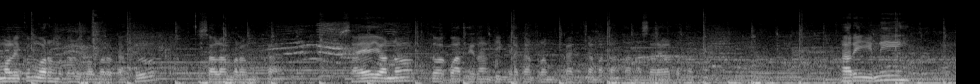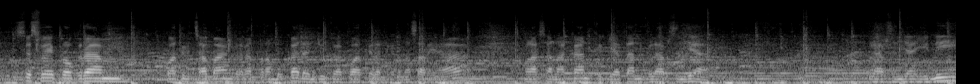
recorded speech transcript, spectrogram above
Assalamualaikum warahmatullahi wabarakatuh. Salam Pramuka. Saya Yono, Ketua Kewartiran Tinggi Gerakan Pramuka Kecamatan Tanah Sareal, Kota. Hari ini sesuai program Kuartir Cabang Gerakan Pramuka dan juga Kuartiran Tinggi Tanah Sareal melaksanakan kegiatan gelar senja. Gelar senja ini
